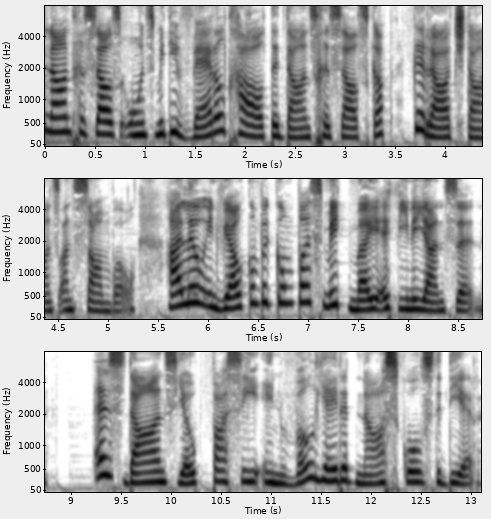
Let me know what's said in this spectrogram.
Vanaand gesels ons met die wêreldgehalte dansgeselskap Garage Dance Ensemble. Hallo en welkom by Kompas met my Athena Jansen. Is dans jou passie en wil jy dit na skool studeer?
